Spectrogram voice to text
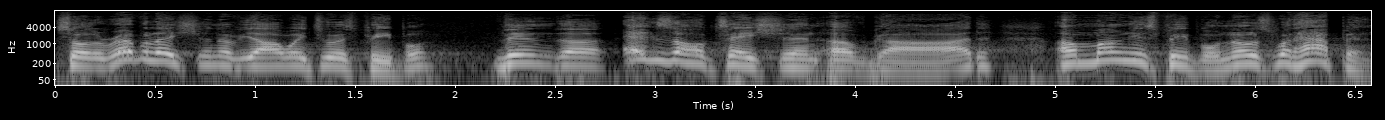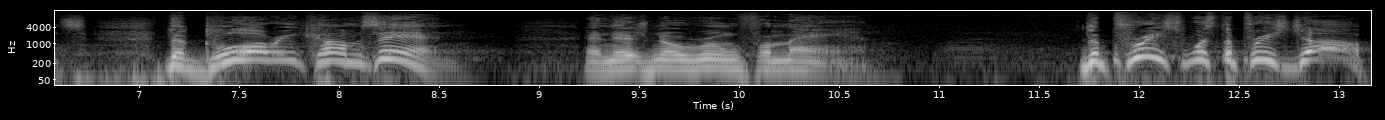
So the revelation of Yahweh to his people then the exaltation of God among his people. Notice what happens. The glory comes in, and there's no room for man. The priest, what's the priest's job?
